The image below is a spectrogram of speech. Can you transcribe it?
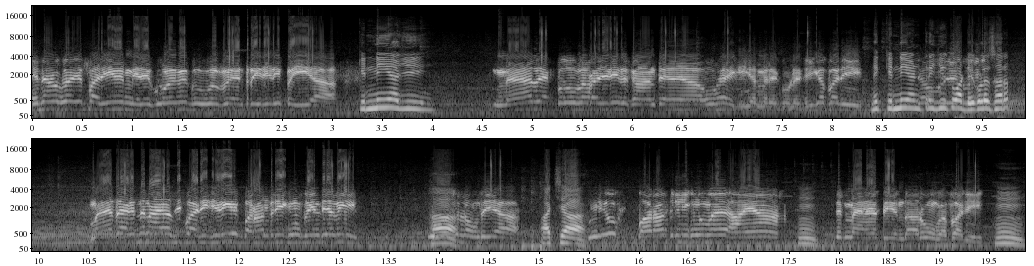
ਇਹਨਾਂ ਨੂੰ ਕਹੇ ਭਾਜੀ ਵੀ ਮੇਰੇ ਕੋਲੇ ਵੀ ਗੂਗਲ ਪੇ ਐਂਟਰੀ ਜਿਹੜੀ ਪਈ ਆ। ਕਿੰਨੀ ਆ ਜੀ? ਮੈਂ ਤਾਂ ਇੱਕ ਦੋ ਵਾਰ ਜਿਹੜੀ ਦੁਕਾਨ ਤੇ ਆਇਆ ਉਹ ਹੈਗੀ ਆ ਮੇਰੇ ਕੋਲੇ ਠੀਕ ਆ ਭਾਜੀ? ਨਹੀਂ ਕਿੰਨੀ ਐਂਟਰੀ ਜੀ ਤੁਹਾਡੇ ਕੋਲੇ ਸਰ? ਮੈਂ ਤਾਂ ਇੱਕ ਦਿਨ ਆਇਆ ਸੀ ਭਾਜੀ ਜਿਹੜੀ ਇਹ 12 ਤਰੀਕ ਨੂੰ ਕਹਿੰਦੇ ਆ ਵੀ ਹਾਂ। ਲਾਉਂਦੇ ਆ। ਅੱਛਾ। ਵੀ ਉਹ 12 ਤਰੀਕ ਨੂੰ ਮੈਂ ਆਇਆ ਹੂੰ। ਤੇ ਮੈਂ ਦੇਣਦਾਰ ਹੋਊਂਗਾ ਭਾਜੀ। ਹੂੰ।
